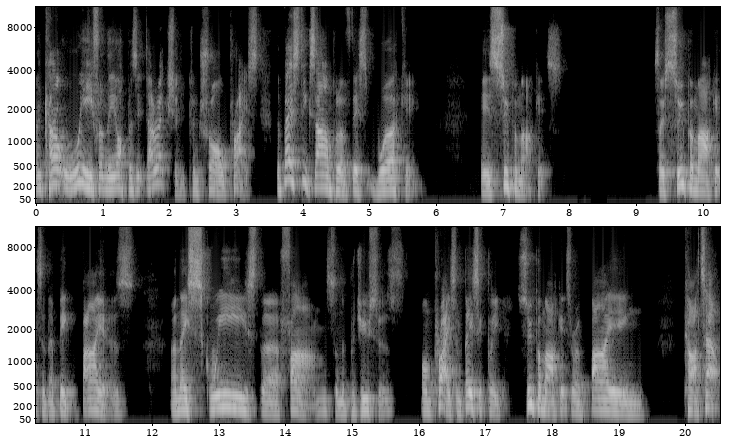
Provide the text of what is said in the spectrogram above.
and can't we, from the opposite direction, control price? The best example of this working is supermarkets So supermarkets are the big buyers and they squeeze the farms and the producers on price. And basically, supermarkets are a buying cartel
